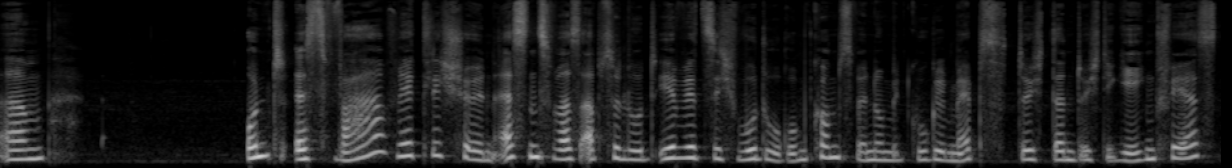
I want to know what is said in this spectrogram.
Ähm, und es war wirklich schön. Erstens war es absolut irrwitzig, wo du rumkommst, wenn du mit Google Maps durch, dann durch die Gegend fährst.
